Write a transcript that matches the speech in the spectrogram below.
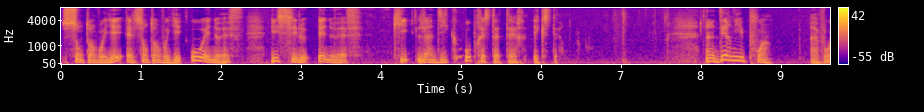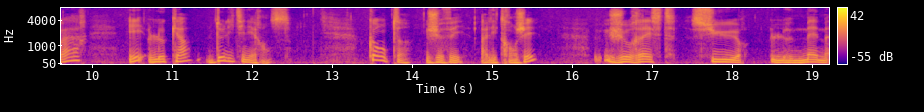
sont envoyées, elles sont envoyées au NEF et c'est le NEF qui l'indique au prestataire externe. Un dernier point à voir est le cas de l'itinérance. Quand je vais à l'étranger, je reste sur le même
